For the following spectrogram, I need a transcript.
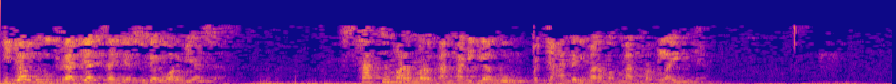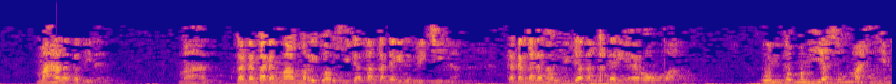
30 derajat saja sudah luar biasa. Satu marmer tanpa digabung, pecahan dari marmer-marmer lainnya. Mahal atau tidak? Mahal. Kadang-kadang marmer itu harus didatangkan dari negeri Cina. Kadang-kadang harus didatangkan dari Eropa untuk menghias rumahnya.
